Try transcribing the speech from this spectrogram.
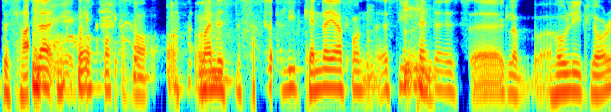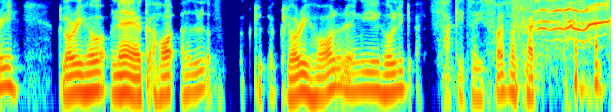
das Highlight, Ich meine, das, das Highlight-Lied kennt er ja von äh, Steel Panther, ist, äh, glaube Holy Glory. Glory Hall. Ne, Glory Hall oder irgendwie Holy. Fuck, jetzt habe ich es voll verkackt.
